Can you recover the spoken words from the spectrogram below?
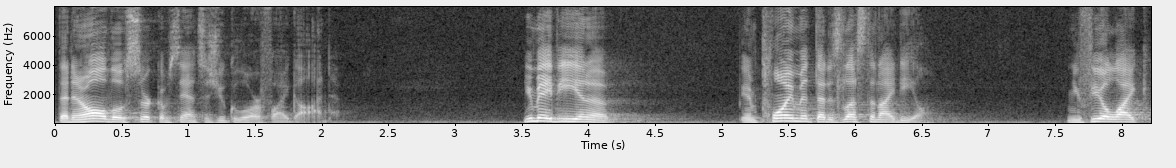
that in all those circumstances you glorify God. You may be in an employment that is less than ideal. You feel like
